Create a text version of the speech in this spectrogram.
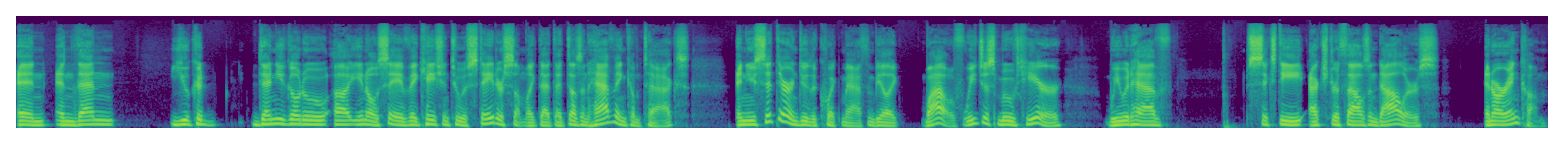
and and then you could then you go to uh, you know say a vacation to a state or something like that that doesn't have income tax, and you sit there and do the quick math and be like, wow, if we just moved here, we would have sixty extra thousand dollars in our income,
